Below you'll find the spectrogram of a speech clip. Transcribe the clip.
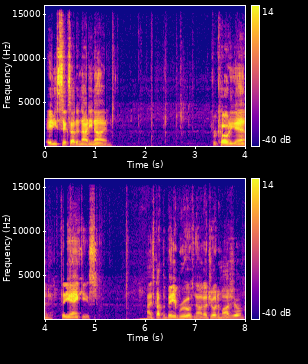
86 out of 99. For Cody and the Yankees. Nice, got the Babe Ruth. Now I got Joe DiMaggio.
